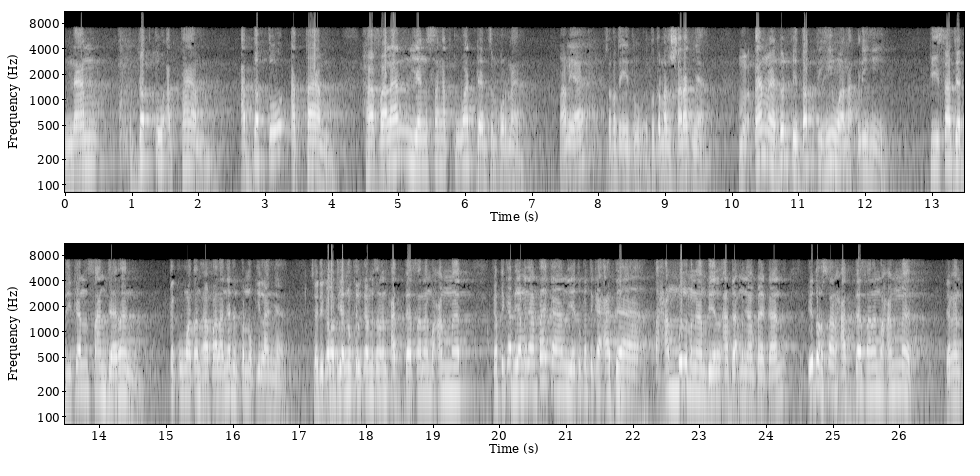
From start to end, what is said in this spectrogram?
nam dhabtu at-tam Adabtu at-tam. Hafalan yang sangat kuat dan sempurna. Paham ya? Seperti itu. Itu termasuk syaratnya. Mu'tamadun fi dhabtihi wa naqlihi. Bisa jadikan sandaran kekuatan hafalannya dan penukilannya. Jadi kalau dia nukilkan misalkan haddatsana Muhammad, ketika dia menyampaikan yaitu ketika ada tahammul mengambil, ada menyampaikan, itu harus haddatsana Muhammad. Jangan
